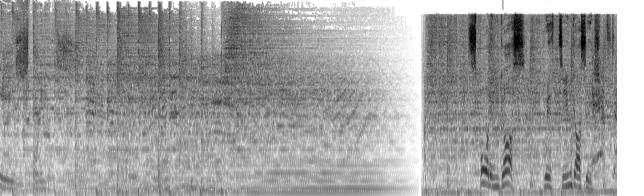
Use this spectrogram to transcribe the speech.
is Sporting Goss. Sporting Goss with Tim Gossage.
